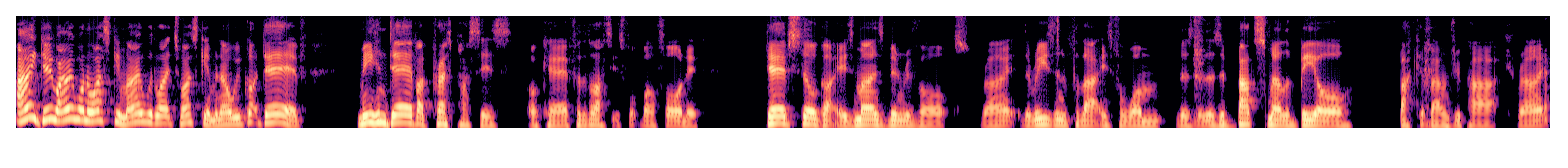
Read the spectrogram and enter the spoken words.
I do, I want to ask him. I would like to ask him. And now we've got Dave. Me and Dave had press passes, okay, for the Velatics football phoning. Dave's still got his. Mine's been revoked, right? The reason for that is for one, there's there's a bad smell of bo back at Boundary Park, right?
